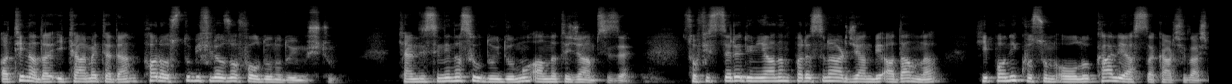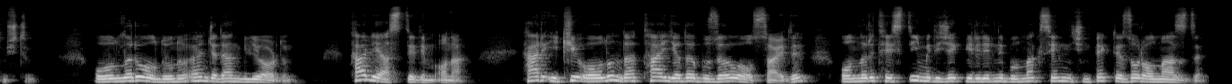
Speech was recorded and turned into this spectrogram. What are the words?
Atina'da ikamet eden Paroslu bir filozof olduğunu duymuştum. Kendisini nasıl duyduğumu anlatacağım size. Sofistlere dünyanın parasını harcayan bir adamla Hiponikus'un oğlu Kalyas'la karşılaşmıştım. Oğulları olduğunu önceden biliyordum. Kalyas dedim ona. Her iki oğlun da tay ya da buzağı olsaydı onları teslim edecek birilerini bulmak senin için pek de zor olmazdı.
